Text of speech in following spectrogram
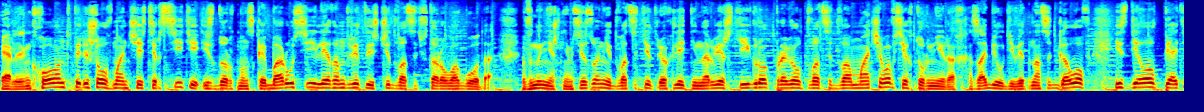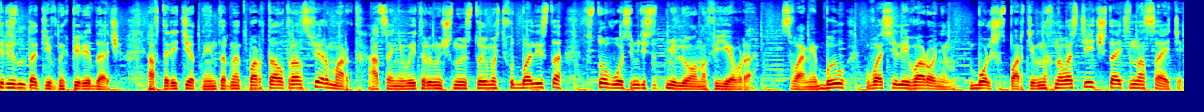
Эрлинг Холланд перешел в Манчестер Сити из Дортмундской Боруссии летом 2022 года. В нынешнем сезоне 23-летний норвежский игрок провел 22 матча во всех турнирах, забил 19 голов и сделал 5 результативных передач. Авторитетный интернет-портал Трансфермаркт оценивает рыночную стоимость футболиста в 180 миллионов евро. С вами был Василий Воронин. Больше спортивных новостей читайте на сайте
